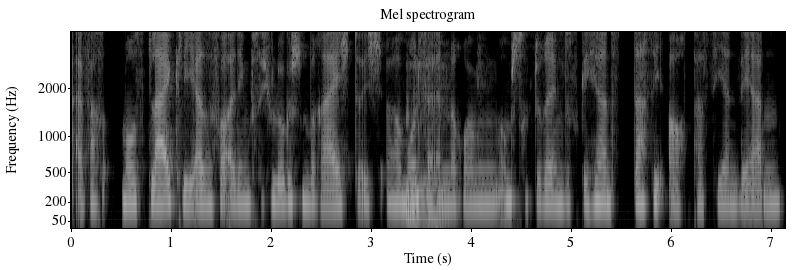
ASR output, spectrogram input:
einfach most likely, also vor allen Dingen im psychologischen Bereich durch Hormonveränderungen, mhm. Umstrukturierung des Gehirns, dass sie auch passieren werden.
